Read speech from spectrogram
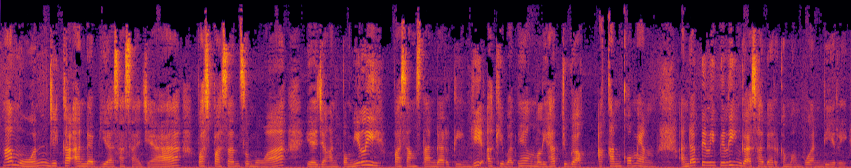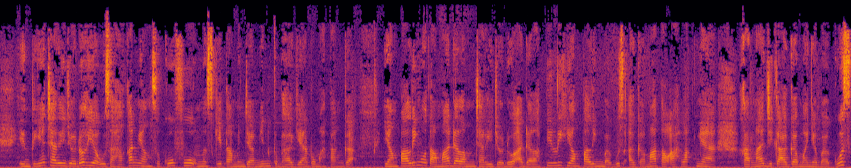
Namun jika Anda biasa saja, pas-pasan semua, ya jangan pemilih pasang standar tinggi akibatnya yang melihat juga akan komen. Anda pilih-pilih nggak sadar kemampuan diri. Intinya cari jodoh ya usahakan yang sekufu meski tak menjamin kebahagiaan rumah tangga. Yang paling utama dalam mencari jodoh adalah pilih yang paling bagus agama atau akhlaknya. Karena jika agamanya bagus,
